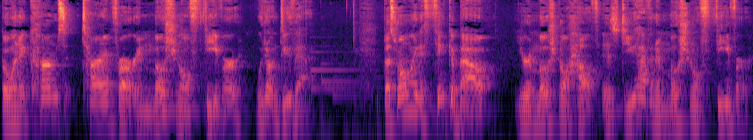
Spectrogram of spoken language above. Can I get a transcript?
But when it comes time for our emotional fever, we don't do that. That's one way to think about your emotional health is do you have an emotional fever?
